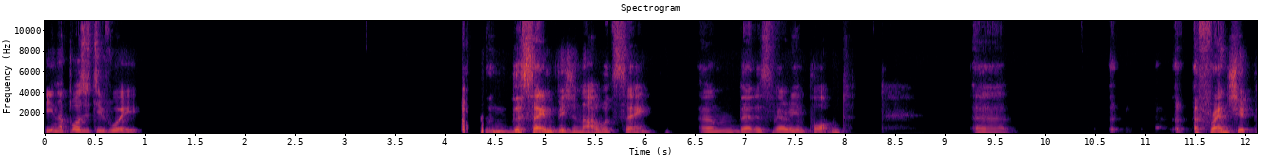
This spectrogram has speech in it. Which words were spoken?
in a positive way? The same vision, I would say. Um, that is very important. Uh, a friendship,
